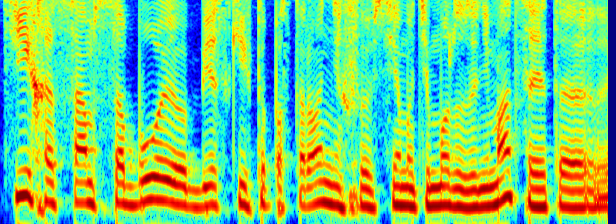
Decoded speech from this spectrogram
тихо, сам с собой, без каких-то посторонних, всем этим можно заниматься. Это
